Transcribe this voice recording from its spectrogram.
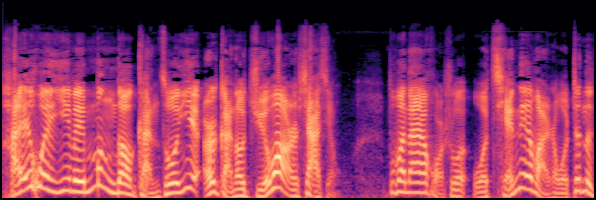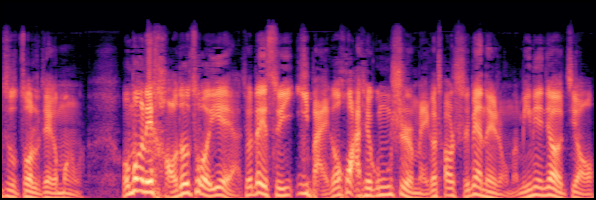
还会因为梦到赶作业而感到绝望而吓醒。不瞒大家伙说，我前天晚上我真的就做了这个梦了。我梦里好多作业啊，就类似于一百个化学公式，每个抄十遍那种的，明天就要交。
